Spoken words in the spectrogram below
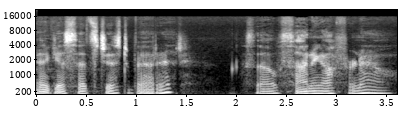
I guess that's just about it. So, signing off for now.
